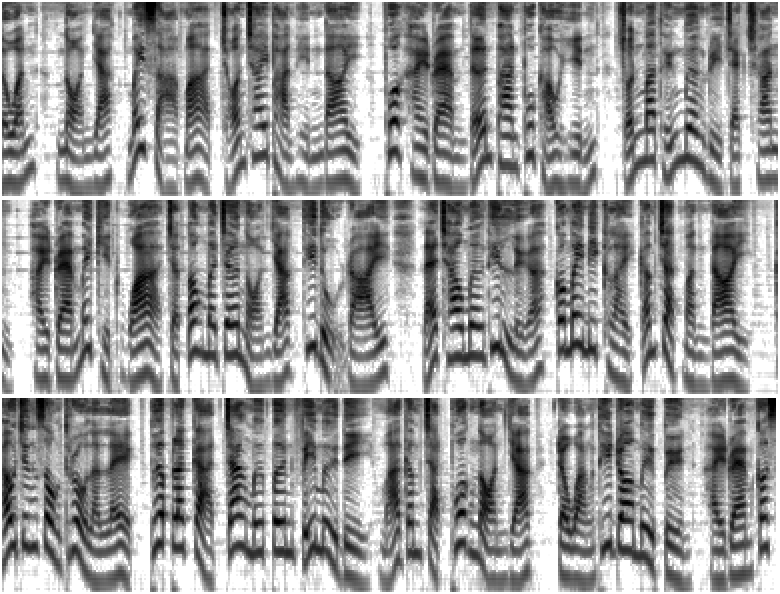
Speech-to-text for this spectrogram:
ล้วน นอนยักษ์ไม่สามารถช้อนชัยผ่านหินได้ พวกไฮแรมเดินผ่านภูเขาหิน จนมาถึงเมืองรีเจคชันไฮแรมไม่คิดว่าจะต้องมาเจอหนอนยักษ์ที่ดุร้าย และชาวเมืองที่เหลือก็ไม่มีใครกำจัดมันได้ เขาจึงส่งโทรละเลข เพื่อประกาศจ้างมือปืนฝีมือดี มากำจัดพวกหนอนยักษ์ระหว่างที่รอมือปืนไฮแรมก็ส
